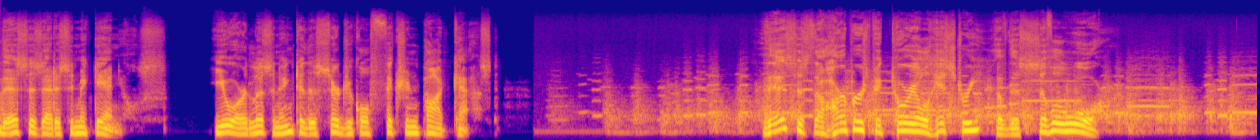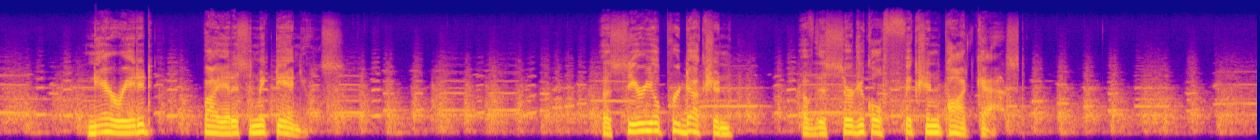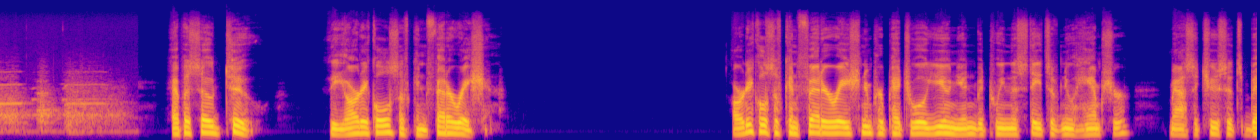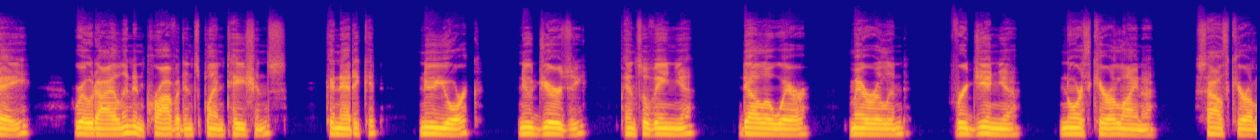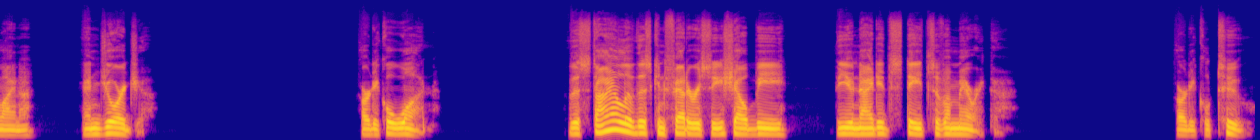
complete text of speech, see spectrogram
This is Edison McDaniels. You are listening to the Surgical Fiction Podcast. This is the Harper's Pictorial History of the Civil War. Narrated by Edison McDaniels. A serial production of the Surgical Fiction Podcast. Episode 2 The Articles of Confederation. Articles of Confederation and Perpetual Union between the states of New Hampshire, Massachusetts Bay, Rhode Island and Providence Plantations, Connecticut, New York, New Jersey, Pennsylvania, Delaware, Maryland, Virginia, North Carolina, South Carolina, and Georgia. Article 1 The style of this Confederacy shall be the United States of America. Article 2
